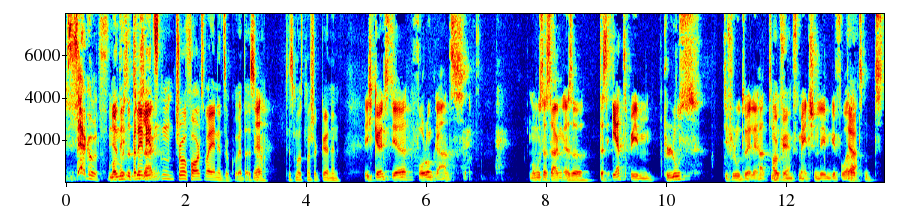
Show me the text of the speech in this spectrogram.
Sehr gut. Man ja, muss dazu bei den sagen, letzten True Falls war eh nicht so gut. Also ja. das muss man schon gönnen. Ich gönn's dir voll und ganz. Man muss auch sagen, also das Erdbeben plus die Flutwelle hat nur okay. fünf Menschenleben gefordert. Ja. Und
